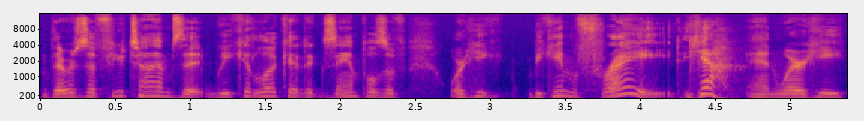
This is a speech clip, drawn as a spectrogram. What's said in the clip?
there was a few times that we could look at examples of where he became afraid. Yeah. And where he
